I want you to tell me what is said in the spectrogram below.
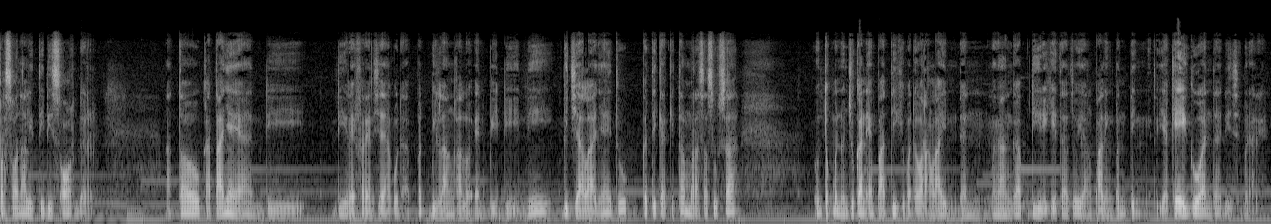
personality disorder. Atau katanya ya di di referensi yang aku dapat bilang kalau NPD ini gejalanya itu ketika kita merasa susah untuk menunjukkan empati kepada orang lain dan menganggap diri kita tuh yang paling penting itu ya keegoan tadi sebenarnya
